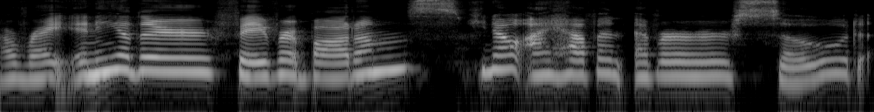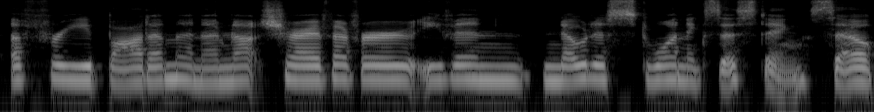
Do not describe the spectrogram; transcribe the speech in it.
All right. Any other favorite bottoms? You know, I haven't ever sewed a free bottom, and I'm not sure I've ever even noticed one existing. So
